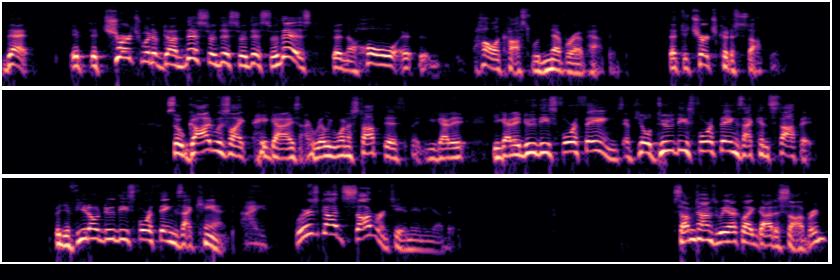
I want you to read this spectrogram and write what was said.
that if the church would have done this or this or this or this, then the whole uh, Holocaust would never have happened, that the church could have stopped it. So God was like, "Hey guys, I really want to stop this, but you got to you got to do these four things. If you'll do these four things, I can stop it. But if you don't do these four things, I can't." I where's God's sovereignty in any of it? Sometimes we act like God is sovereign.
